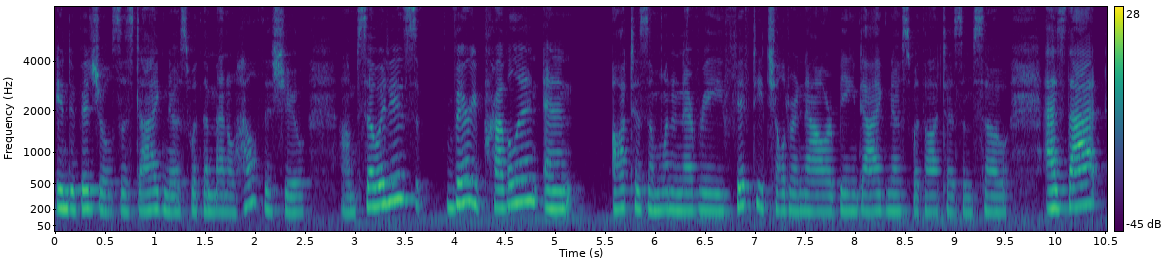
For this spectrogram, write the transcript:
individuals is diagnosed with a mental health issue. Um, so it is very prevalent and autism. One in every 50 children now are being diagnosed with autism. So as that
